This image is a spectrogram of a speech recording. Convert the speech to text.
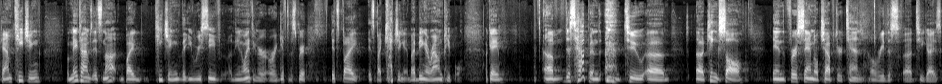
Okay, I'm teaching, but many times it's not by teaching that you receive the anointing or, or a gift of the Spirit it's by it's by catching it by being around people okay um, this happened to uh, uh, king saul in 1 Samuel chapter 10. I'll read this uh, to you guys.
